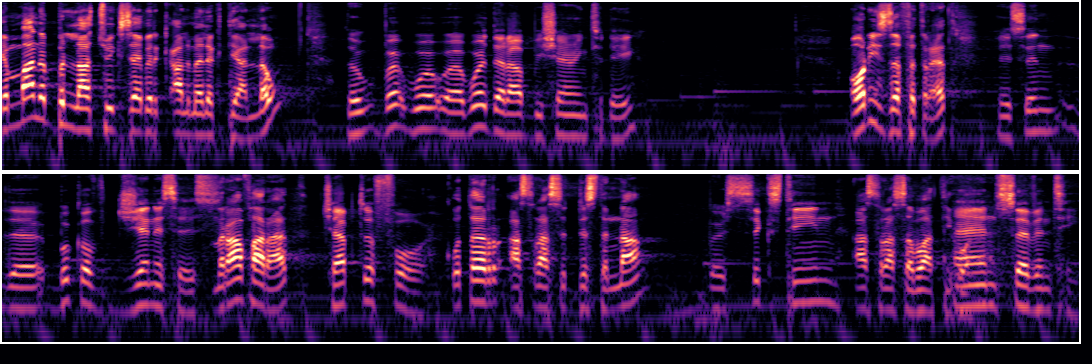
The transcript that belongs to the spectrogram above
የማነብላችሁ የእግዚአብሔር ቃል መልእክት ያለው The wo- wo- uh, word that I'll be sharing today ኦሪት ዘፍጥረት is in the book of Genesis, ምዕራፍ አራት chapter 4, ቁጥር 16 እና verse 16 17 ይሆናል። and 17.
